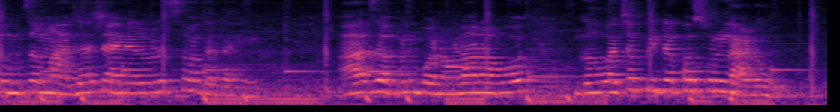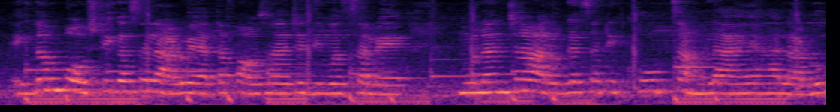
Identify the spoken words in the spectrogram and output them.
तुमचं माझ्या चॅनेलवर स्वागत आहे. आज आपण बनवणार आहोत गव्हाच्या पिठापासून लाडू. एकदम पौष्टिक असं लाडू आहे. आता पावसाळ्याचे दिवस चालू आहे. मुलांच्या आरोग्यासाठी खूप चांगला आहे हा लाडू.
